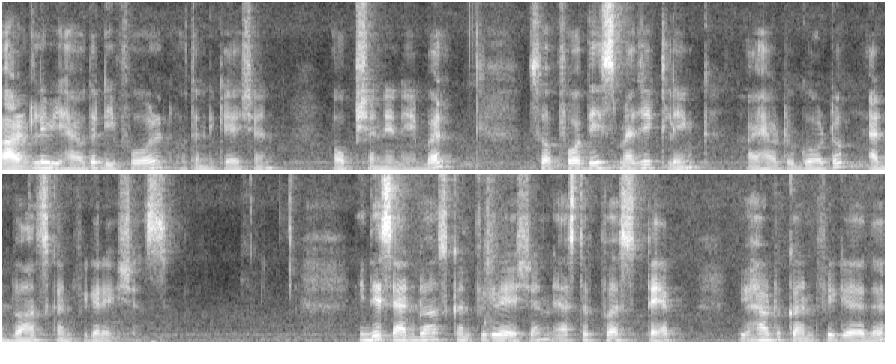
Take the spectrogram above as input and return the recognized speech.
currently we have the default authentication option enabled. So for this magic link I have to go to advanced configurations. In this advanced configuration as the first step you have to configure the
